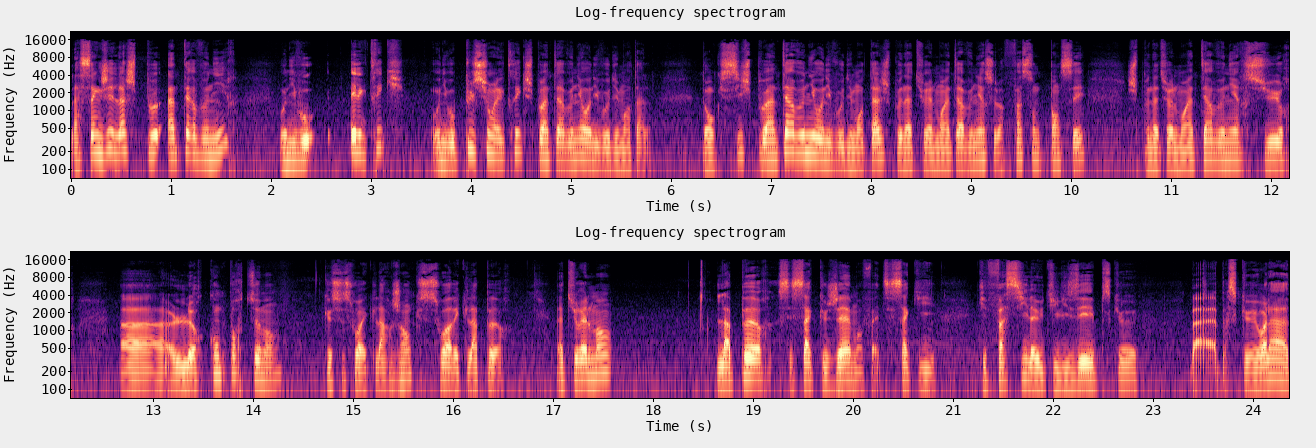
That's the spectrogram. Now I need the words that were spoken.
La 5G, là, je peux intervenir au niveau électrique, au niveau pulsion électrique, je peux intervenir au niveau du mental. Donc si je peux intervenir au niveau du mental, je peux naturellement intervenir sur leur façon de penser, je peux naturellement intervenir sur euh, leur comportement, que ce soit avec l'argent, que ce soit avec la peur. Naturellement, la peur, c'est ça que j'aime en fait, c'est ça qui, est facile à utiliser parce que, bah, parce que voilà,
